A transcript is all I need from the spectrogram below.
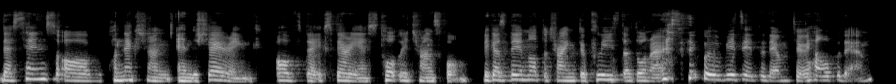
the sense of connection and sharing of the experience totally transform because they're not trying to please the donors who visit them to help them,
